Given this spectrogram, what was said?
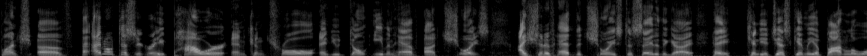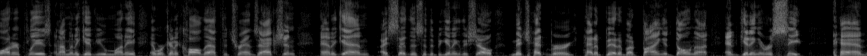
bunch of, I don't disagree, power and control, and you don't even have a choice. I should have had the choice to say to the guy, hey, can you just give me a bottle of water, please? And I'm going to give you money, and we're going to call that the transaction. And again, I said this at the beginning of the show Mitch Hedberg had a bit about buying a donut and getting a receipt. And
